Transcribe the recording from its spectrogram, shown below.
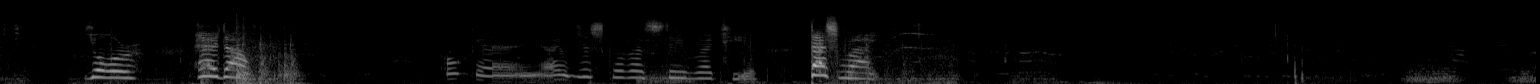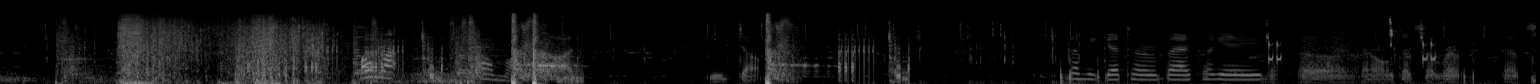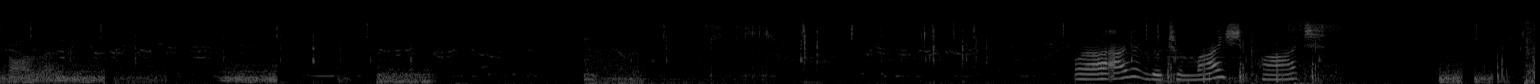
your head out. Okay, I'm just gonna stay right here. That's right. Oh my, oh my god. You dumb. Let me get her back again. Uh, that's not right. That's not right. Well, I'm gonna go to my spot.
